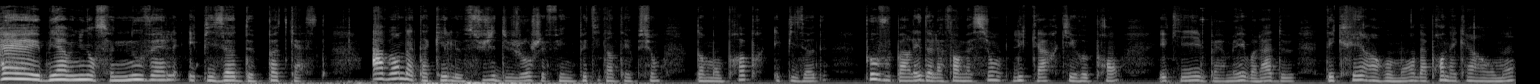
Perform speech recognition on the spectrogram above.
Hey, bienvenue dans ce nouvel épisode de podcast. Avant d'attaquer le sujet du jour, je fais une petite interruption dans mon propre épisode pour vous parler de la formation LICAR qui reprend et qui permet voilà de d'écrire un roman, d'apprendre à écrire un roman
